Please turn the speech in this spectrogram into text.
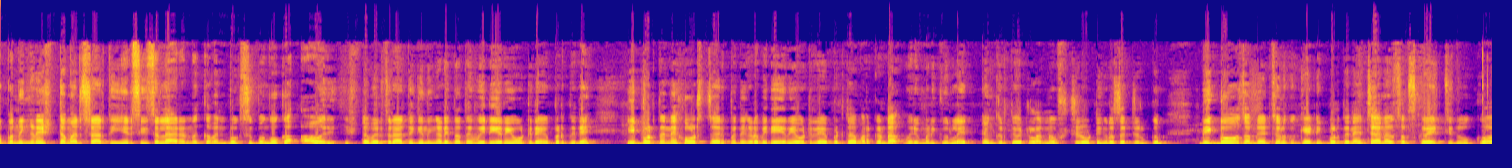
അപ്പോൾ നിങ്ങളുടെ ഇഷ്ട മത്സരാർത്ഥി ഈ ഒരു സീസണിൽ ആരാണ് കമന്റ് ബോക്സിൽ പങ്കുവെക്കുക. ആ ഒരു ഇഷ്ട മത്സരാർത്ഥിക്ക് നിങ്ങളുടെ ഇന്നത്തെ വിലയേറിയ വോട്ട് രേഖപ്പെടുത്തിയിട്ട് ഇപ്പോൾ തന്നെ ഹോട്ട്സ്റ്റാർ ഇപ്പോൾ നിങ്ങളുടെ വിലയേറിയ വോട്ട് രേഖപ്പെടുത്താൻ മറക്കണ്ട. ഒരു മണിക്കൂറിൽ ഏറ്റവും കൃത്യമായിട്ടുള്ള അൺഒഫീഷ്യൽ വോട്ടിംഗ് റിസൾട്ടുകൾക്കും ബിഗ് ബോസ് അപ്ഡേറ്റ്സുകൾക്കൊക്കെ ആയിട്ട് ഇപ്പോൾ തന്നെ ചാനൽ സബ്സ്ക്രൈബ് ചെയ്ത് നോക്കുക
